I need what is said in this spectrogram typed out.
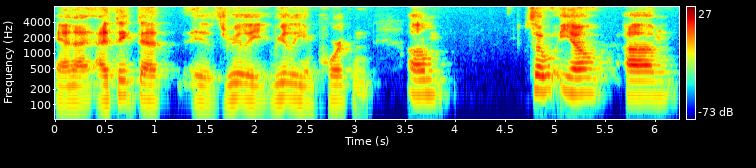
And I, I think that is really, really important. Um, so, you know, um,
